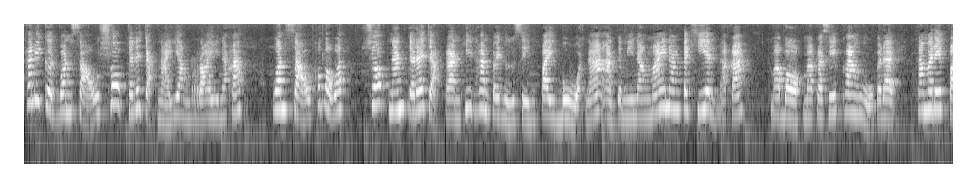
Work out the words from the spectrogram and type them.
ท่าที่เกิดวันเสาร์โชคจะได้จากไหนอย่างไรนะคะ วันเสาร์เขาบอกว่าโชคนั้นจะได้จากการที่ท่านไปถือศีลไปบวชนะ อาจจะมีนางไม้นางตะเคียนนะคะ มาบอกมากระซิบข้างหูก็ได้ ถ้าไม่ได้ไป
